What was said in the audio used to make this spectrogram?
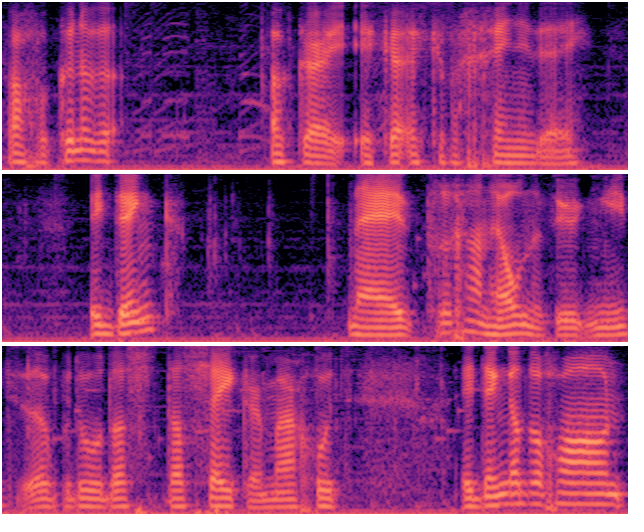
Wacht, we kunnen we... Oké, ik, eh, ik heb geen idee. Ik denk... Nee, teruggaan helpt natuurlijk niet. Ik bedoel, dat is, dat is zeker. Maar goed. Ik denk dat we gewoon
